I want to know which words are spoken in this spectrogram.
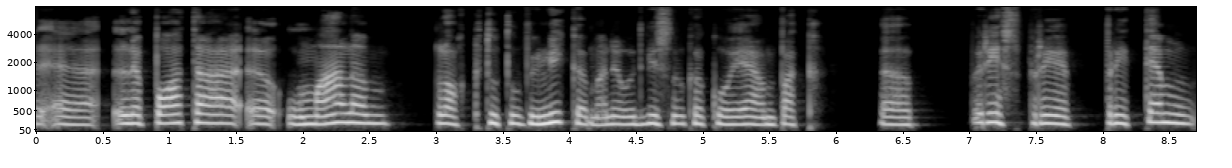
Eh, Lepota eh, v malem, lahko tudi v velikem, ne odvisno kako je, ampak eh, res pri, pri tem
